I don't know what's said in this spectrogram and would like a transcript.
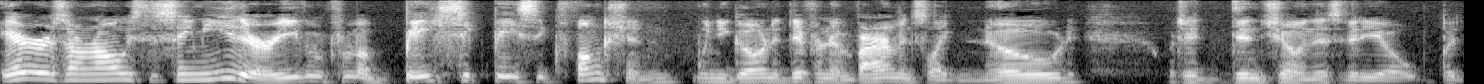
errors aren't always the same either, even from a basic, basic function. When you go into different environments like Node, which I didn't show in this video, but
